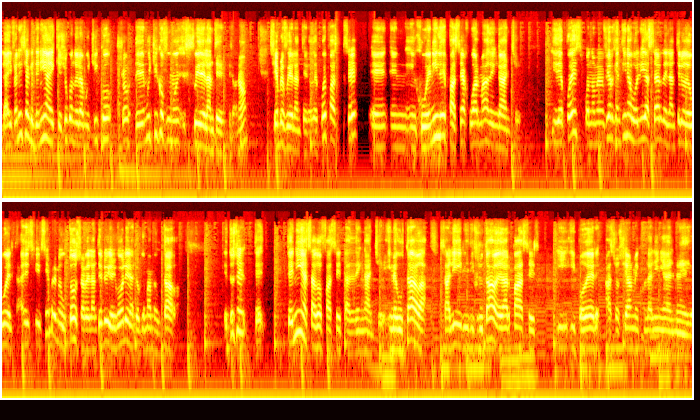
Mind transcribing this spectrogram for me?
la diferencia que tenía es que yo cuando era muy chico, yo desde muy chico fui, fui delantero, ¿no? Siempre fui delantero. Después pasé, en, juveniles pasé a jugar más de enganche. Y después, cuando me fui a Argentina, volví a ser delantero de vuelta. Es decir, siempre me gustó ser delantero y el gol era lo que más me gustaba. Entonces, tenía esas dos facetas de enganche y me gustaba salir y disfrutaba de dar pases y, poder asociarme con la línea del medio.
